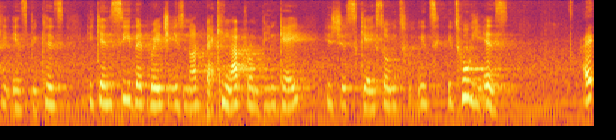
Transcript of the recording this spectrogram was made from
he is because he can see that Reggie is not backing up from being gay. He's just gay. So it's, it's, it's who he is. I Hey,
